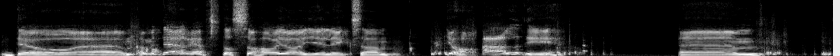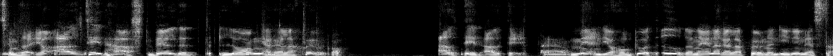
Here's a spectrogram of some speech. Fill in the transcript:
då, eh, ja men därefter så har jag ju liksom, jag har aldrig eh, ska man säga. Jag har alltid haft väldigt långa relationer. Alltid, alltid. Men jag har gått ur den ena relationen in i nästa.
